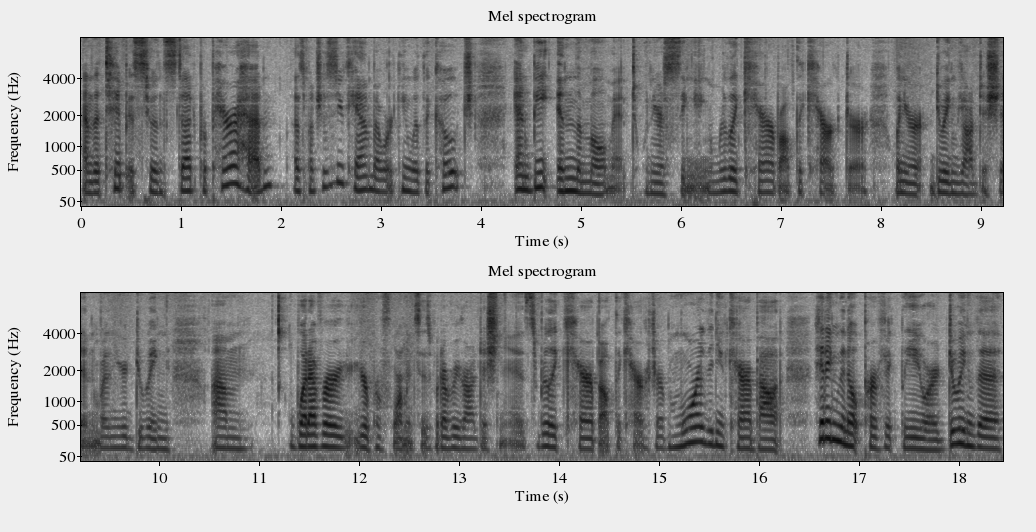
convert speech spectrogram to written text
And the tip is to instead prepare ahead as much as you can by working with a coach and be in the moment when you're singing. Really care about the character when you're doing the audition when you're doing um, whatever your performance is, whatever your audition is, really care about the character more than you care about hitting the note perfectly or doing the,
